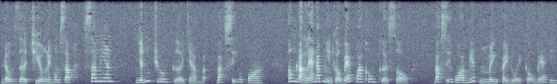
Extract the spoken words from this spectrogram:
Đầu giờ chiều ngày hôm sau, Samian nhấn chuông cửa nhà bác sĩ Hoa. Ông lặng lẽ ngắm nhìn cậu bé qua khung cửa sổ. Bác sĩ Hoa biết mình phải đuổi cậu bé đi.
